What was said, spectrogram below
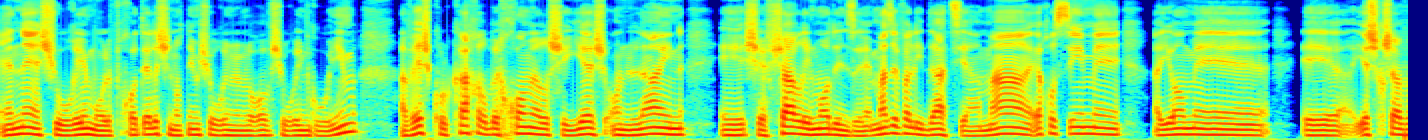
אין אה, שיעורים או לפחות אלה שנותנים שיעורים הם לרוב שיעורים גרועים אבל יש כל כך הרבה חומר שיש אונליין שאפשר ללמוד עם זה מה זה ולידציה מה איך עושים היום. יש עכשיו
